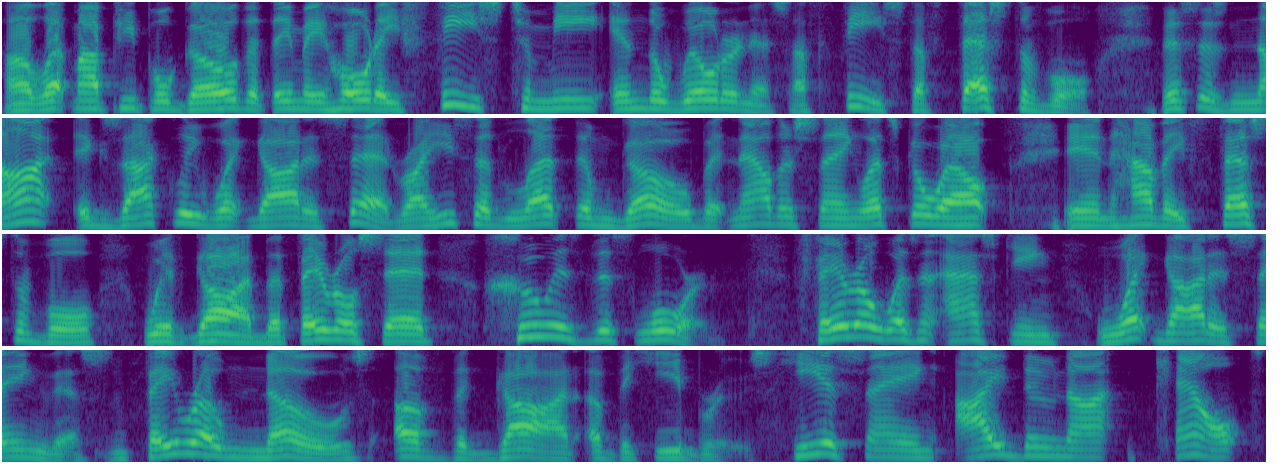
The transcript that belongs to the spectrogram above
uh, let my people go that they may hold a feast to me in the wilderness, a feast, a festival. This is not exactly what God has said, right? He said, let them go, but now they're saying, let's go out and have a festival festival with God. But Pharaoh said, Who is this Lord? Pharaoh wasn't asking what God is saying this. Pharaoh knows of the God of the Hebrews. He is saying, I do not count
